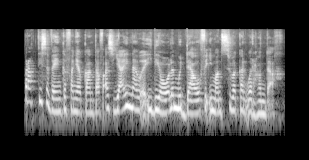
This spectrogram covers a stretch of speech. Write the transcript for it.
praktiese wenke van jou kant af as jy nou 'n ideale model vir iemand so kan oorhandig.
